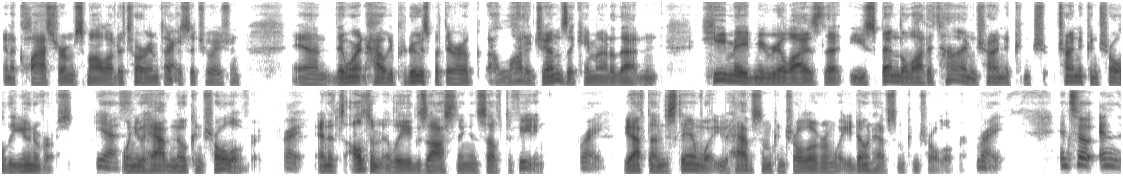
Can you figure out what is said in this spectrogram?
in a classroom, small auditorium type Right. of situation, and they weren't highly produced. But there are a lot of gems that came out of that, and he made me realize that you spend a lot of time trying to contr- trying to control the universe yes when you have no control over it, right and it's ultimately exhausting and self defeating right you have to understand what you have some control over and what you don't have some control over. right and so and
